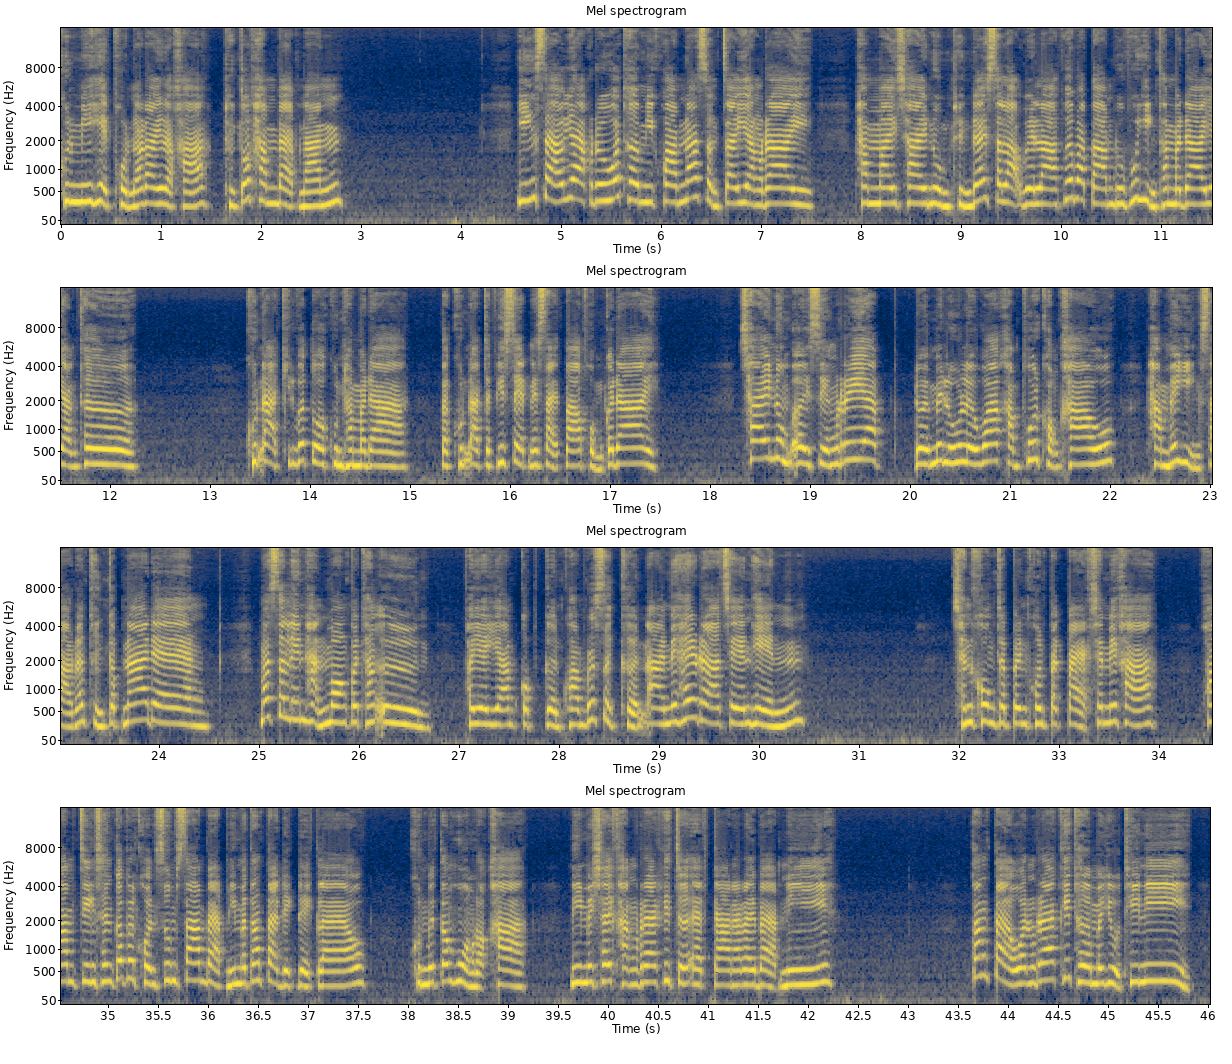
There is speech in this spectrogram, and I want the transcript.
คุณมีเหตุผลอะไรเหรอคะ ถึงต้องทำแบบนั้น หญิงสาวอยากรู้ว่าเธอมีความน่าสนใจอย่างไรทำไมชายหนุ่มถึงได้สละเวลาเพื่อมาตามดูผู้หญิงธรรมดาอย่างเธอ คุณอาจคิดว่าตัวคุณธรรมดา แต่คุณอาจจะพิเศษในสายตาผมก็ได้ ชายหนุ่มเอ่ยเสียงเรียบ โดยไม่รู้เลยว่าคำพูดของเขาทำให้หญิงสาวนั้นถึงกับหน้าแดง มัสลินหันมองไปทางอื่น พยายามกบเกินความรู้สึกเขินอายไม่ให้ราเชนเห็น ฉันคงจะเป็นคนแปลกๆ ใช่ไหมคะ ความจริงฉันก็เป็นคนซุ่มซ่ามแบบนี้มาตั้งแต่เด็กๆแล้ว คุณไม่ต้องห่วงหรอกค่ะ นี่ไม่ใช่ครั้งแรกที่เจอแอดการอะไรแบบนี้ ตั้งแต่วันแรกที่เธอมาอยู่ที่นี่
